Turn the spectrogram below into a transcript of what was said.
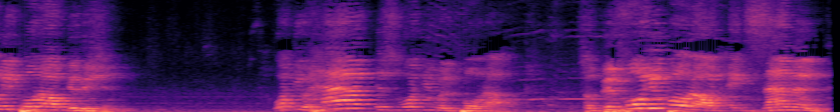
only pour out division. What you have is what you will pour out. So before you pour out, examine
